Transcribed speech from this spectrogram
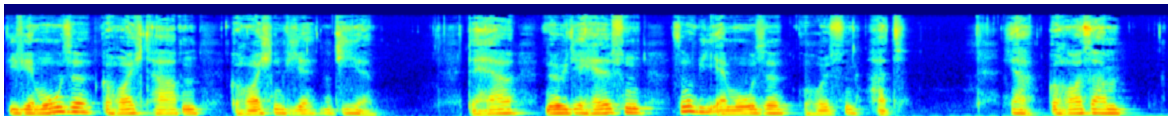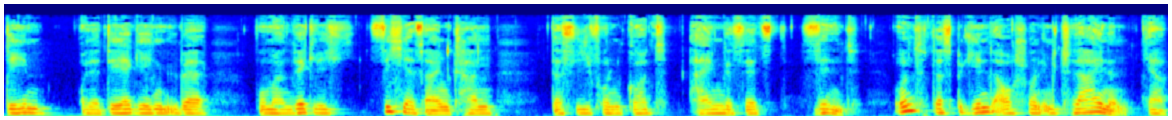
Wie wir Mose gehorcht haben, gehorchen wir dir. Der Herr möge dir helfen, so wie er Mose geholfen hat. Ja, Gehorsam dem oder der gegenüber, wo man wirklich sicher sein kann, dass sie von Gott eingesetzt sind. Und das beginnt auch schon im Kleinen, ja,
